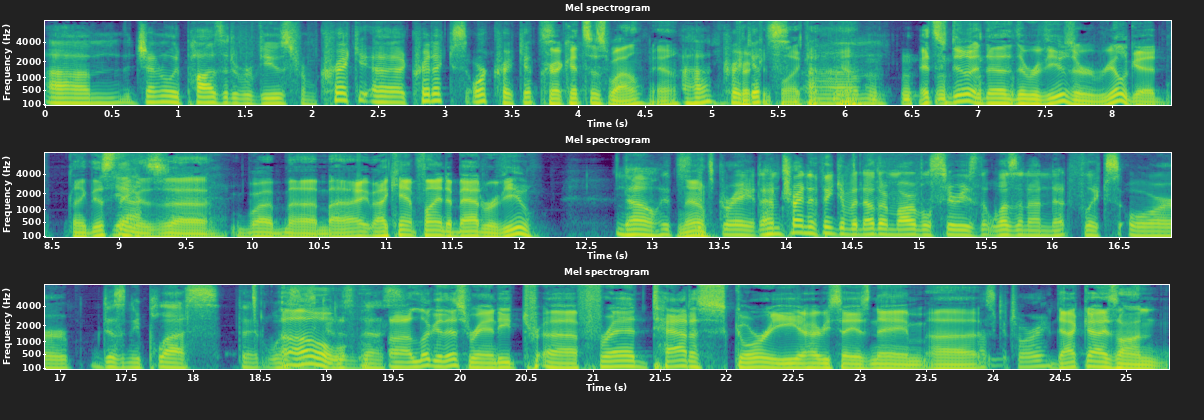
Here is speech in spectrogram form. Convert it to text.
Um, generally positive reviews from cric- uh, critics or crickets. Crickets as well. Yeah. Uh-huh, crickets. like it. Um, yeah. It's doing the the reviews are real good. Like this thing Yeah. is uh, uh I, I can't find a bad review. No, it's No. it's great. I'm trying to think of another Marvel series that wasn't on Netflix or Disney Plus that was as oh, good as this. Uh, look at this, Randy. Tr- Uh, Fred Tatasciore, however you say his name. Uh, Tascatore? That guy's on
